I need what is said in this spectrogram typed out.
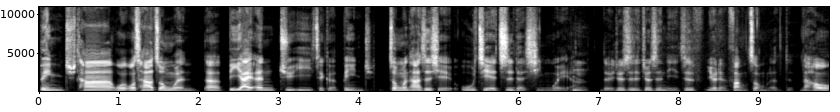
binge 它我我查中文呃 b i n g e 这个 binge 中文它是写无节制的行为啊，嗯对，就是就是你就是有点放纵了。然后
